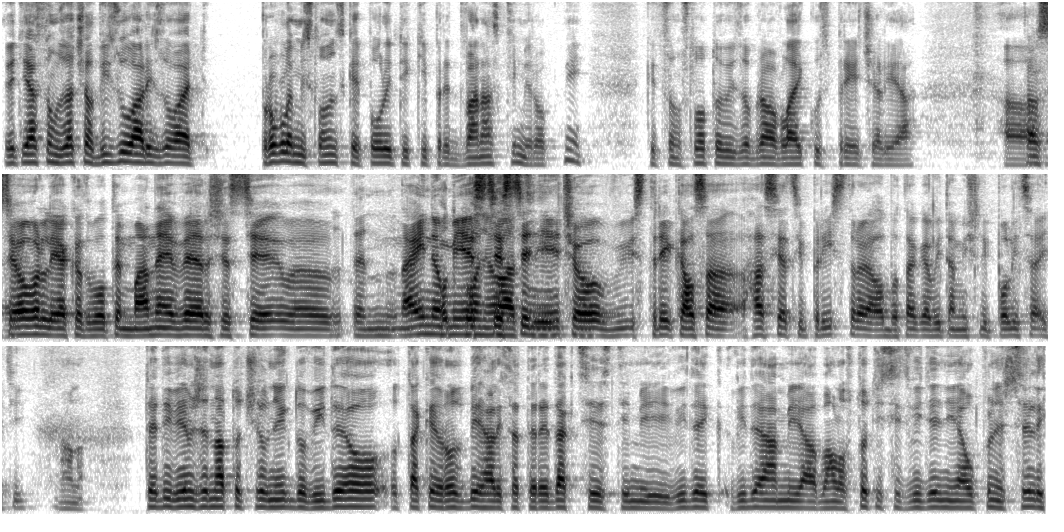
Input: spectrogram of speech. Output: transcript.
Viete, ja som začal vizualizovať problémy slovenskej politiky pred 12 rokmi, keď som Slotovi zobral vlajku z priečelia tam ste hovorili, ako to bol ten manéver, že ste e, ten na inom mieste ste niečo, striekal sa hasiaci prístroj, alebo tak, aby tam išli policajti. Áno. Vtedy viem, že natočil niekto video, také rozbiehali sa tie redakcie s tými vide, videami a malo 100 tisíc videní a úplne celý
